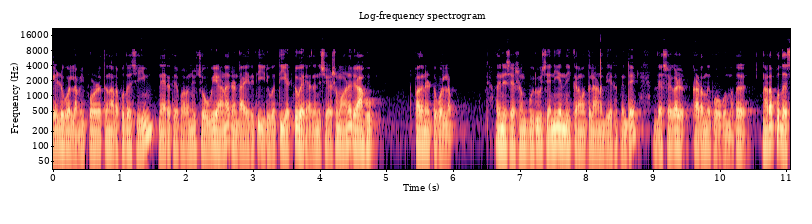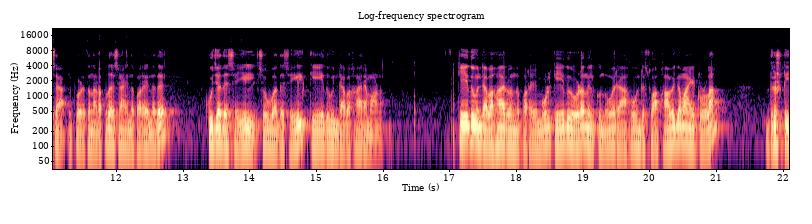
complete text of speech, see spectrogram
ഏഴ് കൊല്ലം. ഇപ്പോഴത്തെ നടപ്പ് ദശയും നേരത്തെ പറഞ്ഞു ചൊവ്വയാണ് രണ്ടായിരത്തി ഇരുപത്തി എട്ട് വരെ. അതിനുശേഷമാണ് രാഹു പതിനെട്ട് കൊല്ലം. അതിനുശേഷം ഗുരു ശനി എന്നീ ക്രമത്തിലാണ് അദ്ദേഹത്തിന്റെ ദശകൾ കടന്നു പോകുന്നത്. നടപ്പ് ദശ ഇപ്പോഴത്തെ നടപ്പ് ദശ എന്ന് പറയുന്നത് കുജദശയിൽ ചൊവ്വദശയിൽ കേതുവിന്റെ അപഹാരമാണ്. കേതുവിന്റെ അപഹാരം എന്ന് പറയുമ്പോൾ കേതു എവിടെ നിൽക്കുന്നുവോ രാഹുവിന്റെ സ്വാഭാവികമായിട്ടുള്ള ദൃഷ്ടി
